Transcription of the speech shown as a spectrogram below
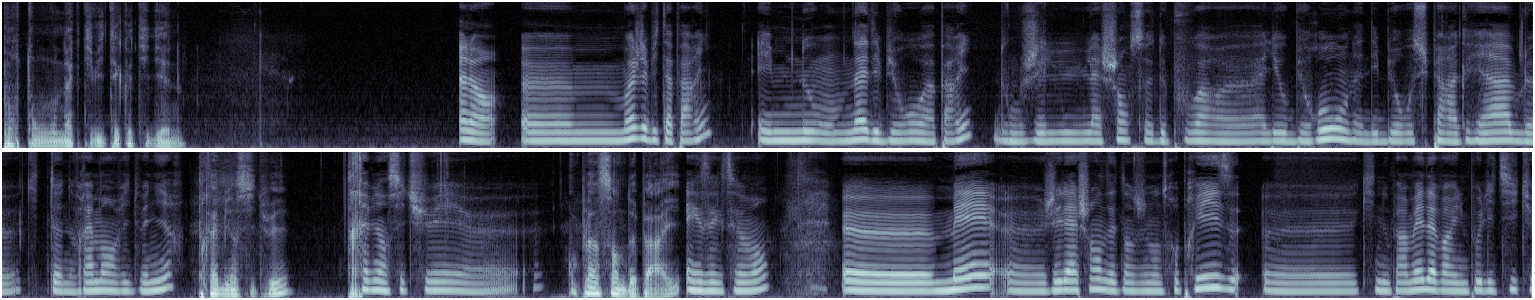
pour ton activité quotidienne? Alors, moi j'habite à Paris. Et nous, on a des bureaux à Paris, donc j'ai eu la chance de pouvoir euh, aller au bureau. On a des bureaux super agréables euh, qui te donnent vraiment envie de venir. Très bien situés. Très bien situés. Euh, en plein centre de Paris. Exactement. mais j'ai la chance d'être dans une entreprise qui nous permet d'avoir une politique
